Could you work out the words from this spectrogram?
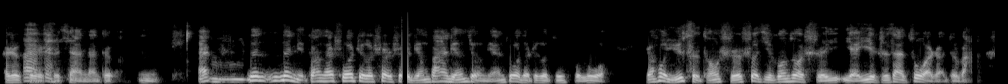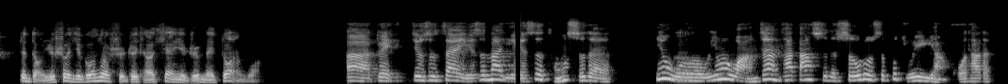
还是可以实现的，对吧？嗯，哎，那那你刚才说这个事儿是零八零九年做的这个族谱录，然后与此同时，设计工作室也一直在做着，对吧？就等于设计工作室这条线一直没断过。啊，对，就是在也是那也是同时的，因为我、因为网站它当时的收入是不足以养活它的，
